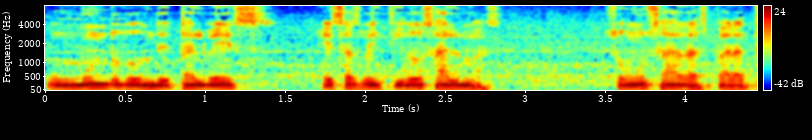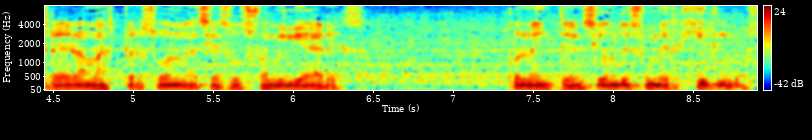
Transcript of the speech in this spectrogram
un mundo donde tal vez esas 22 almas son usadas para atraer a más personas y a sus familiares, con la intención de sumergirlos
